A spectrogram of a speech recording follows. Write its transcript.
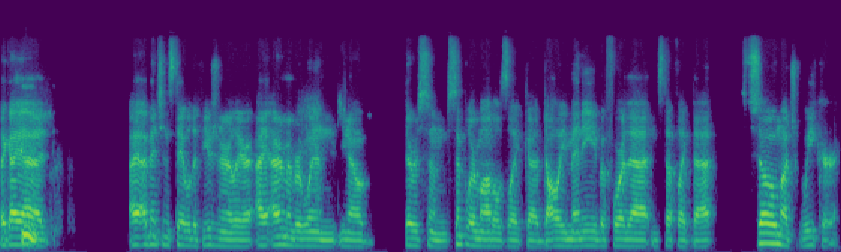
like I, uh, I, I mentioned stable diffusion earlier. I, I remember when you know there was some simpler models like uh, DALL-E Mini before that and stuff like that so much weaker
